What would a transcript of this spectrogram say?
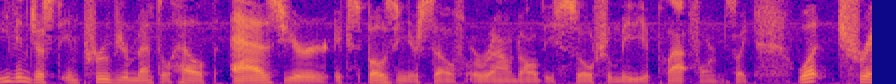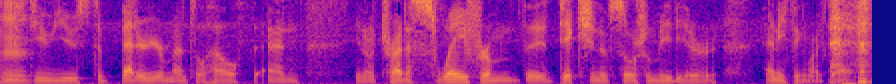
even just improve your mental health as you're exposing yourself around all these social media platforms like what tricks mm. do you use to better your mental health and you know try to sway from the addiction of social media or anything like that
